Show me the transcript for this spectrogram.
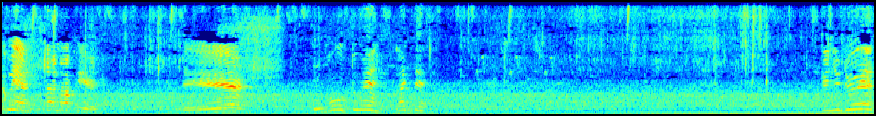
Come here, stand up here. There. Hold two hands like this. Can you do it?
